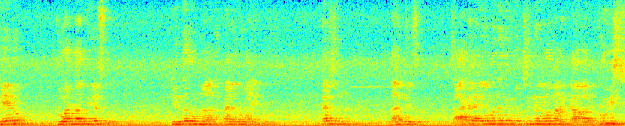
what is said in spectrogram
నేను టూ అండ్ హాఫ్ ఇయర్స్ కింద రూమ్ నాది పైన రూమ్ అయింది కలిసి ఉన్నాను నాకు తెలుసు. చాకలి ఐలమ్మ దగ్గరికి వచ్చింది ఎవరో మనకు కావాలి. టూ ఇస్ట్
